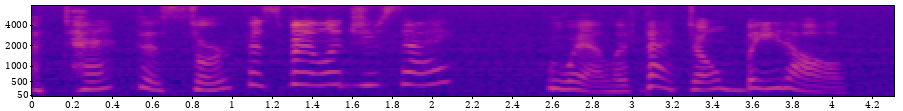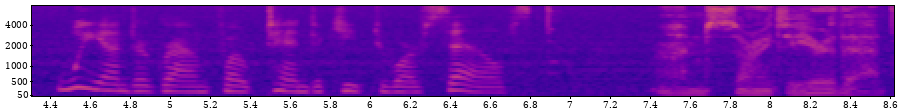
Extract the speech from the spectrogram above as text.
Attack the surface village, you say? Well, if that don't beat all, we underground folk tend to keep to ourselves. I'm sorry to hear that.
